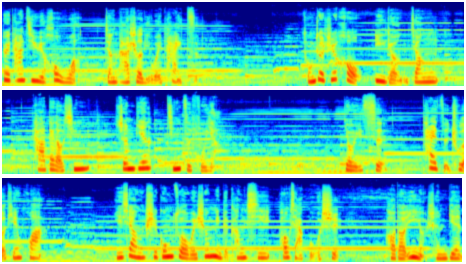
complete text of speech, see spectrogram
对他寄予厚望，将他设立为太子。从这之后，胤禛将他带到亲身边，亲自抚养。有一次，太子出了天花，一向视工作为生命的康熙抛下国事，跑到胤禛身边，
